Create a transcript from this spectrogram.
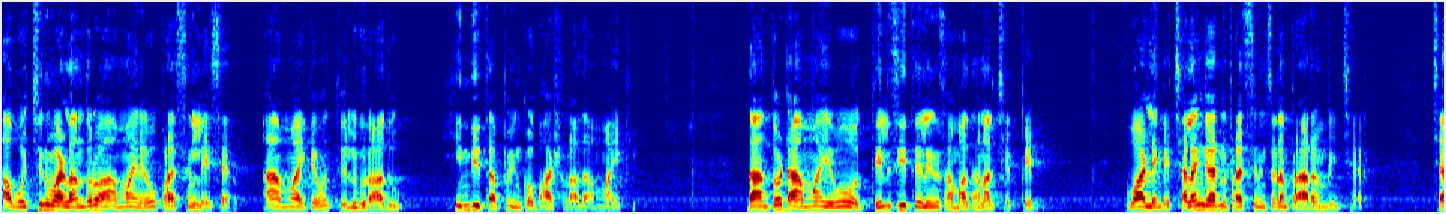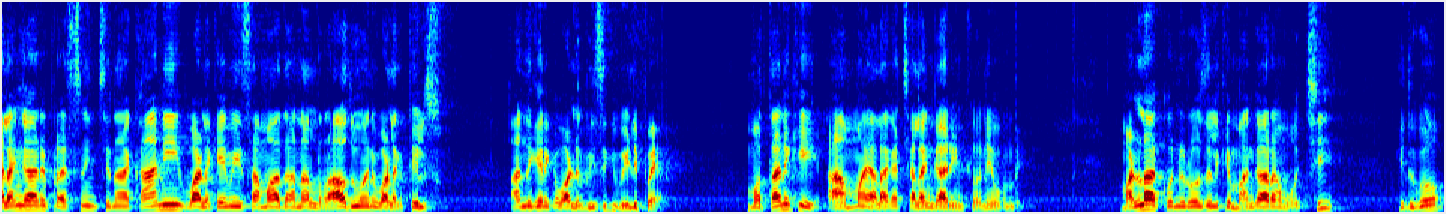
ఆ వచ్చిన వాళ్ళందరూ ఆ అమ్మాయిని ఏవో ప్రశ్నలు వేశారు. ఆ అమ్మాయికి ఏమో తెలుగు రాదు హిందీ తప్ప ఇంకో భాష రాదు అమ్మాయికి. దాంతో ఆ అమ్మాయి ఏవో తెలిసి తెలియని సమాధానాలు చెప్పింది. వాళ్ళు ఇంకా చలంగారిని ప్రశ్నించడం ప్రారంభించారు. చలంగారిని ప్రశ్నించినా కానీ వాళ్ళకేమీ సమాధానాలు రాదు అని వాళ్ళకి తెలుసు. అందుకని వాళ్ళు విసిగి వెళ్ళిపోయారు. మొత్తానికి ఆ అమ్మాయి అలాగా చలంగారింట్లోనే ఉంది. మళ్ళా కొన్ని రోజులకి మంగారం వచ్చి ఇదిగో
